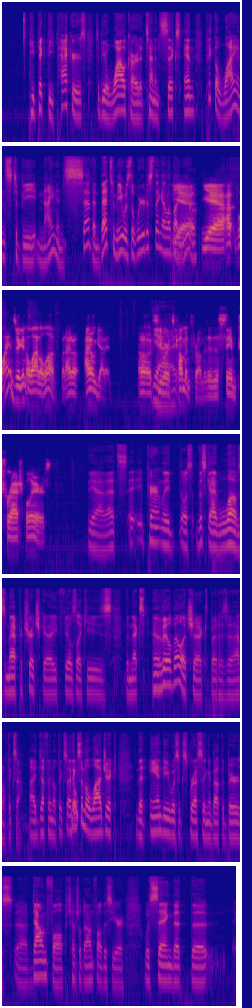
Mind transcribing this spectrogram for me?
He picked the Packers to be a wild card at 10 and 6 and picked the Lions to be 9 and 7. That to me was the weirdest thing. I don't know about yeah, you. Yeah, Lions are getting a lot of love, but I don't I don't get it. I don't yeah, see where it's coming from. They're the same trash players. Yeah, that's apparently this guy loves Matt Patricia. He feels like he's the next Bill Belichick, but is, uh, I don't think so. I definitely don't think so. I nope. think some of the logic that Andy was expressing about the Bears' uh, downfall, potential downfall this year, was saying that the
